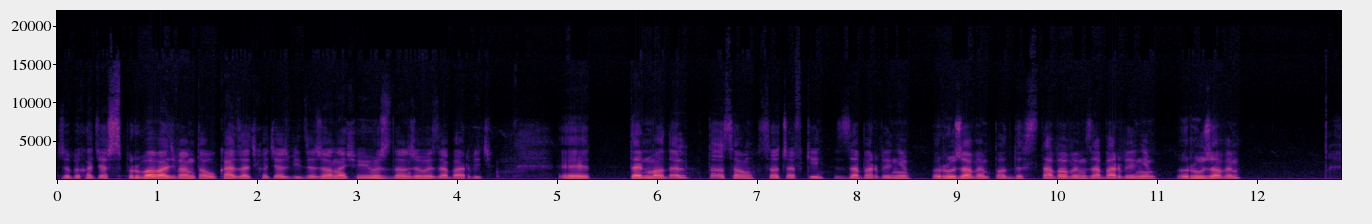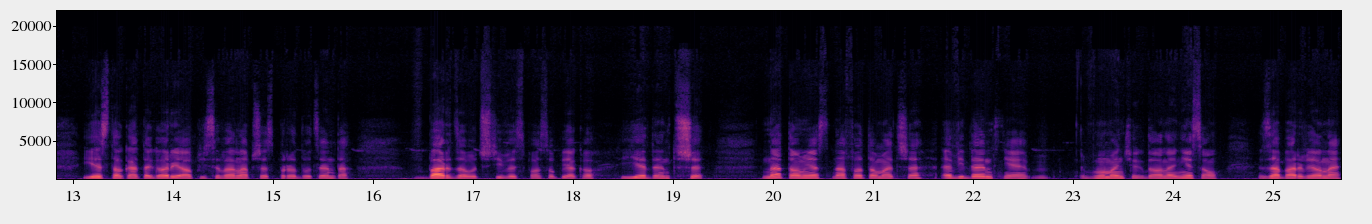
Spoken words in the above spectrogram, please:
żeby chociaż spróbować Wam to ukazać, chociaż widzę, że one się już zdążyły zabarwić. Ten model to są soczewki z zabarwieniem różowym, podstawowym zabarwieniem różowym. Jest to kategoria opisywana przez producenta w bardzo uczciwy sposób jako 1.3. Natomiast na fotometrze ewidentnie w- w momencie, gdy one nie są zabarwione,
